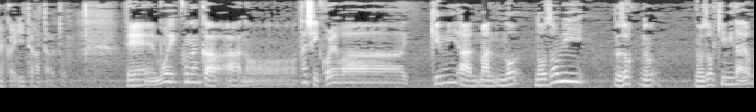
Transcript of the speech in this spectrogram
なんか言いたかったらと。で、もう一個なんか、あの、確かにこれは、君、あ、まあ、の、のぞみ、のぞ、の、のぞきみだよ。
